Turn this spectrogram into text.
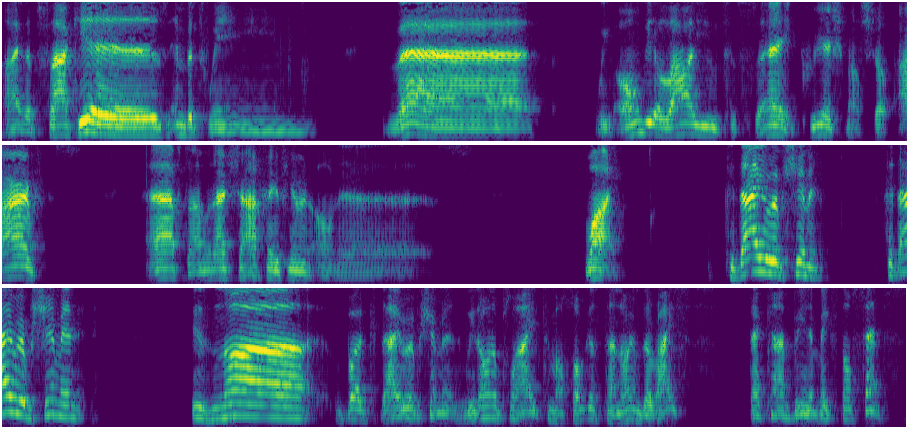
I, the psak is in between that we only allow you to say Kriya Shmel Shel Arvis after Avodah Shachar if you're an onus. Why? Kedai Reb Shimon. Kedai Reb Shimon is not, but Kedai Reb Shimon, we don't apply to Malchokas Tanoim Deraisis. That can't be. That makes no sense.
